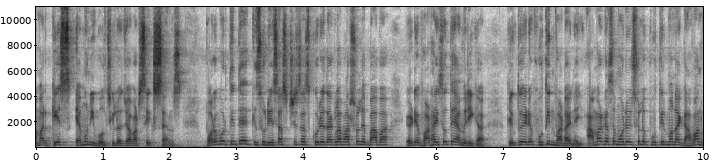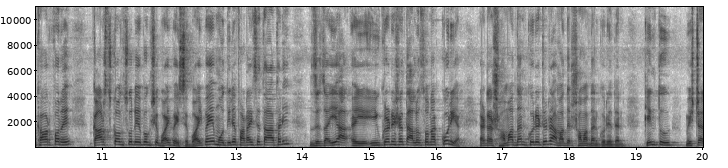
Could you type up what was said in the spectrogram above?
আমার গেস এমনই বলছিল যে আমার সিক্স সেন্স পরবর্তীতে কিছু রিসার্চ টিসার্চ করে দেখলাম, আসলে বাবা, এটা ফাটাইছো তো আমেরিকা, কিন্তু এটা পুতিন ফাটায় নাই। আমার কাছে মনে হয়েছিল পুতিন মনে হয় ঘাবান খাওয়ার পরে কার্স কনসোলে এবং সে ভয় পাইছে। ভয় পেয়ে মোদিরে ফাটাইছে তাড়াতাড়ি যে যাইয়া ইউক্রেনের সাথে আলোচনা করিয়া, এটা সমাধান করে আমাদের সমাধান করে দেন। কিন্তু মিস্টার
